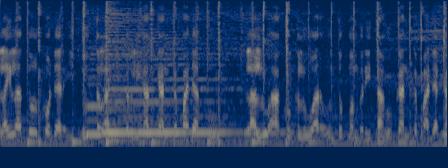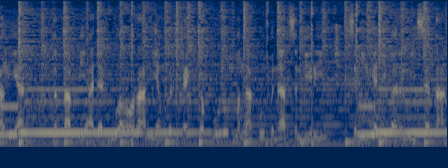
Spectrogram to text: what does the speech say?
Lailatul Qadar itu telah diperlihatkan kepadaku, lalu aku keluar untuk memberitahukan kepada kalian, tetapi ada dua orang yang bercekcok mulut mengaku benar sendiri, sehingga dibarengi setan.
